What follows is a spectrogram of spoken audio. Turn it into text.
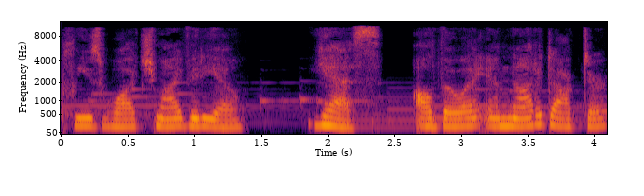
please watch my video. Yes, although I am not a doctor,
